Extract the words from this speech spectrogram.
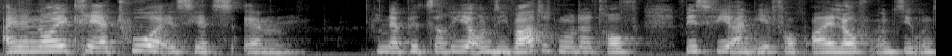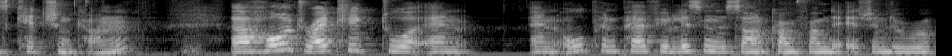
eine neue Kreatur ist jetzt ähm, in der Pizzeria und sie wartet nur darauf, bis wir an ihr vorbeilaufen und sie uns catchen kann. Uh, hold right click to an an open path, you listen the sound come from the edge in the room.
